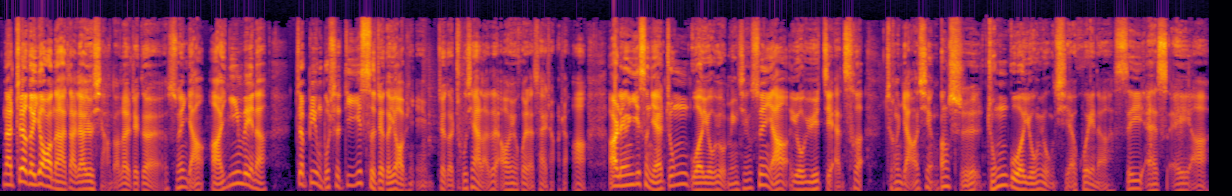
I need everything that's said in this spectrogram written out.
那这个药呢，大家就想到了这个孙杨啊，因为呢，这并不是第一次这个药品这个出现了在奥运会的赛场上啊。二零一四年，中国游泳明星孙杨由于检测呈阳性，当时中国游泳协会呢 CSA 啊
